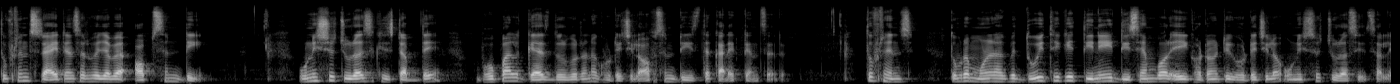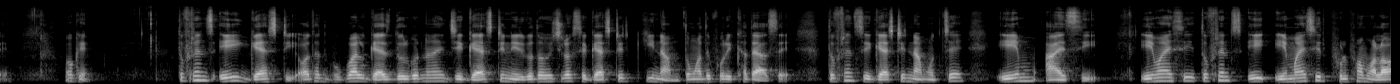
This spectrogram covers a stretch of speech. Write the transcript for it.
তো ফ্রেন্ডস রাইট অ্যান্সার হয়ে যাবে অপশান ডি উনিশশো চুরাশি খ্রিস্টাব্দে ভোপাল গ্যাস দুর্ঘটনা ঘটেছিল। Option D is the correct answer তো ফ্রেন্ডস তোমরা মনে রাখবে দুই থেকে তিনই ডিসেম্বর এই ঘটনাটি ঘটেছিল উনিশশো চুরাশি সালে। ওকে তো ফ্রেন্ডস এই গ্যাসটি, অর্থাৎ ভোপাল গ্যাস দুর্ঘটনায় যে গ্যাসটি নির্গত হয়েছিল, সে গ্যাসটির কী নাম? তোমাদের পরীক্ষাতে আসে তো ফ্রেন্ডস এই গ্যাসটির নাম হচ্ছে এমআইসি এমআইসি তো ফ্রেন্ডস এই এমআইসির ফুল ফর্ম হলো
